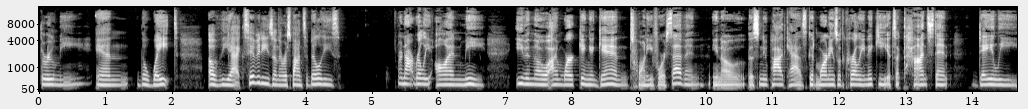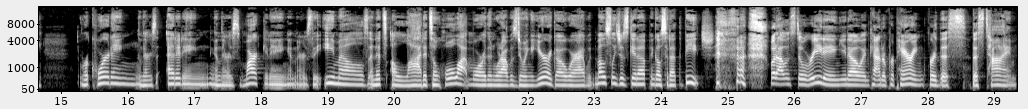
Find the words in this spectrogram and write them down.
through me. And the weight of the activities and the responsibilities are not really on me, even though I'm working again 24 7. You know, this new podcast, Good Mornings with Curly Nikki, it's a constant daily recording and there's editing and there's marketing and there's the emails and it's a lot. It's a whole lot more than what I was doing a year ago where I would mostly just get up and go sit at the beach. but I was still reading, you know, and kind of preparing for this this time.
